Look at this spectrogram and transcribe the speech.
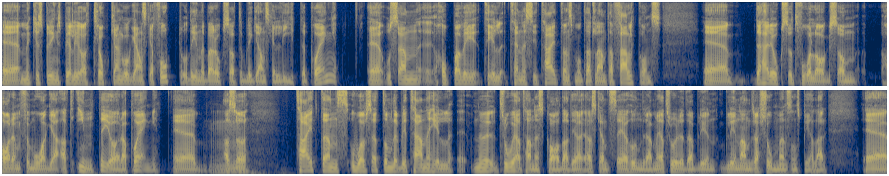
Eh, mycket springspel gör att klockan går ganska fort och det innebär också att det blir ganska lite poäng. Eh, och sen eh, hoppar vi till Tennessee Titans mot Atlanta Falcons. Eh, det här är också två lag som har en förmåga att inte göra poäng. Eh, Alltså Titans, oavsett om det blir Tannehill, eh, nu tror jag att han är skadad, jag, jag ska inte säga hundra, men jag tror det där blir en, blir en andra tjommen som spelar. Eh,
